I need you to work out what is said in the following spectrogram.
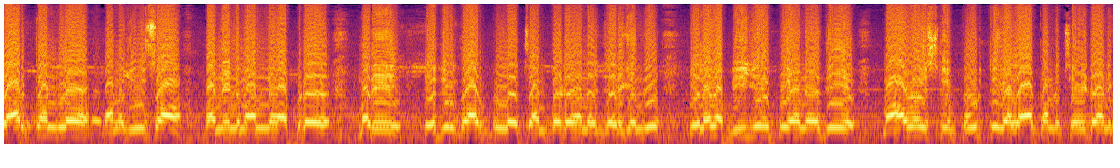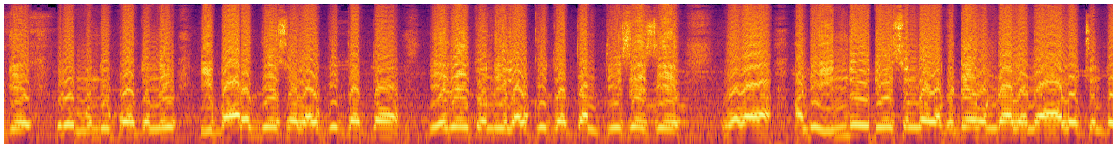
జార్ఖండ్లో మనం చూసాం పన్నెండు మందిని అప్పుడే మరి ఎదురు కార్పుల్లో చంపేయడం అనేది జరిగింది. ఇలాగ బీజేపీ అనేది మావోయిస్టులు పూర్తిగా లేకుండా చేయడానికి ముందుకు పోతుంది. ఈ భారతదేశం లౌకికతత్వం ఏదైతే ఉందో ఈ లౌకికతత్వాన్ని తీసేసి ఒక అంటే హిందూ దేశంలో ఒకటే ఉండాలనే ఆలోచనతో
